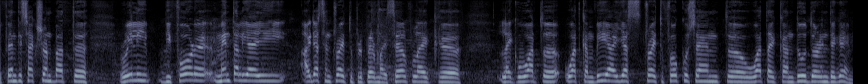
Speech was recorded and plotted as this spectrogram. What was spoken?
defend this action. But uh, really, before uh, mentally, I I doesn't try to prepare myself like. Uh, like what uh, what can be. I just try to focus and uh, what I can do during the game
